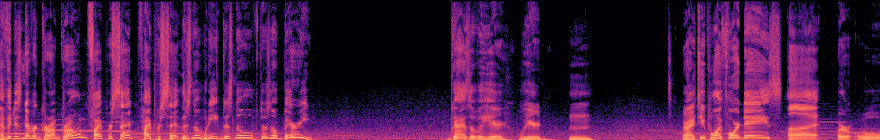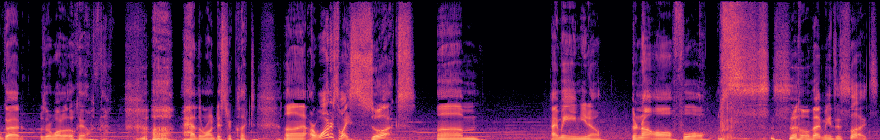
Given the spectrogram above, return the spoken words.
Have they just never grown? Grown? Five percent? Five percent? There's nobody. There's no. There's no berry guys over here. Weird. Hmm. All right, 2.4 days. Uh, or oh god, was our water? Okay, I had the wrong district clicked. Uh, our water supply sucks. Um, I mean, you know, they're not all full, so that means it sucks.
